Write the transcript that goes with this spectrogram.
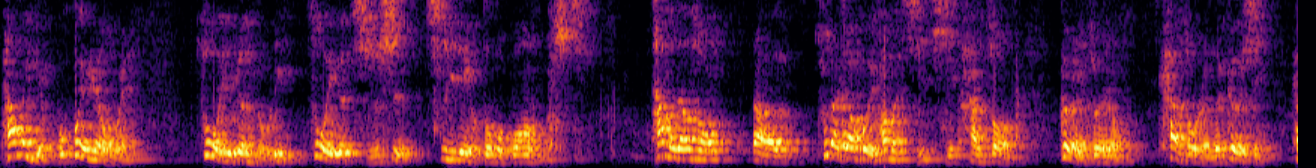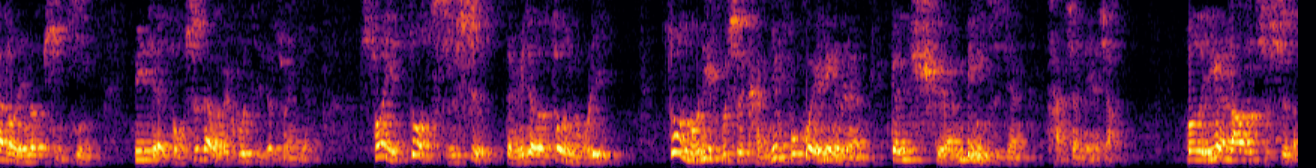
他们也不会认为。做一个奴隶，做一个执事，是一件有多么光荣的事情。他们当中，呃，初代教会，他们极其看重个人尊荣，看重人的个性，看重人的品性，并且总是在维护自己的尊严。所以，做执事等于叫做做奴隶。做奴隶服饰肯定不会令人跟权柄之间产生联想，或者一个人当了执事的，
